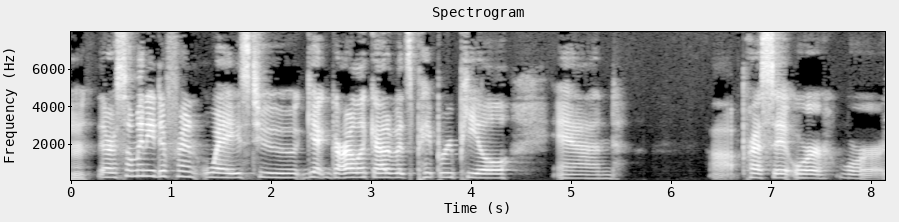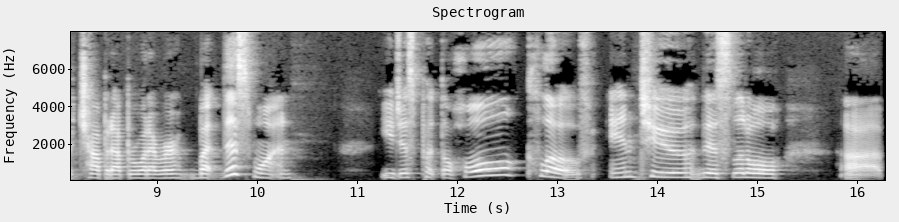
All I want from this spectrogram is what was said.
Mm. There are so many different ways to get garlic out of its papery peel and uh, press it or or chop it up or whatever. But this one, you just put the whole clove into this little uh,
